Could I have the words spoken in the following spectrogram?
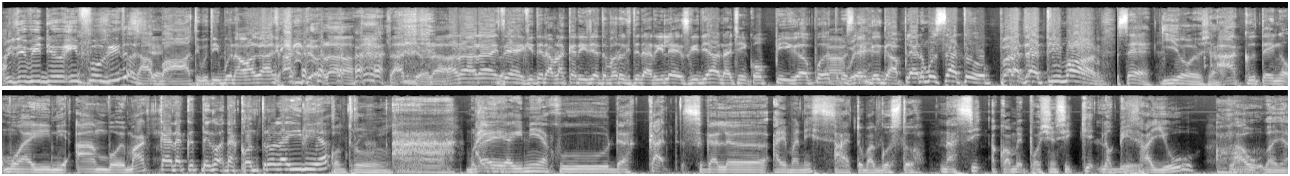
Video-video info gitu share. Sabar tiba-tiba nak marah ni. Tak ada lah Tak ada lah Alright, kita nak belakang DJ terbaru. Kita nak relax sekejap. Nak cari kopi ke apa. Ah, terus boleh. saya gegar. Plan nombor satu. Pantai Timur. Saya. Yo Syah Aku tengok mu hari ni Amboi Makan aku tengok dah kontrol hari ni ya? Kontrol Ah, Mulai hari ni aku dah cut segala air manis. Ah itu bagus tu. Nasi aku ambil portion sikit Lebih Okey. sayur Lauk banyak.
